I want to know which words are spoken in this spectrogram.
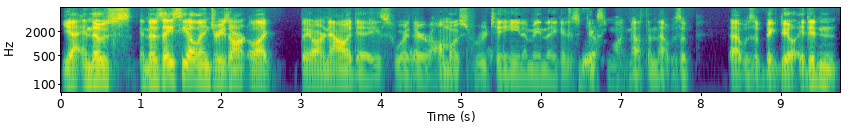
Yeah, and those and those ACL injuries aren't like they are nowadays, where they're almost routine. I mean, they can just yeah. fix them like nothing. That was a that was a big deal. It didn't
